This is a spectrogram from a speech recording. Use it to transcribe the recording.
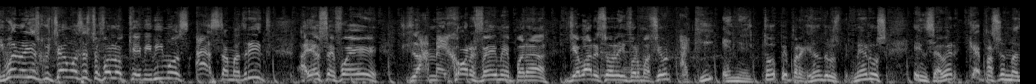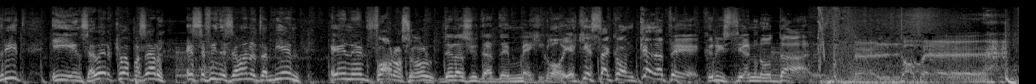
Y bueno, ya escuchamos, esto fue lo que vivimos hasta Madrid. Allá se fue la mejor FM para llevar toda la información aquí en el tope para que sean de los primeros en saber qué pasó en Madrid y en saber qué va a pasar este fin de semana también en el Foro Sol de la Ciudad de México. Y aquí está con Quédate, Cristian Nodal. El tope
